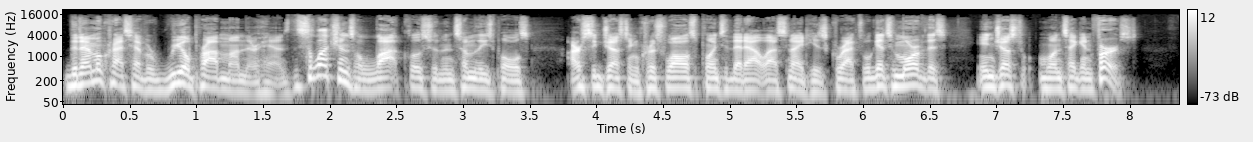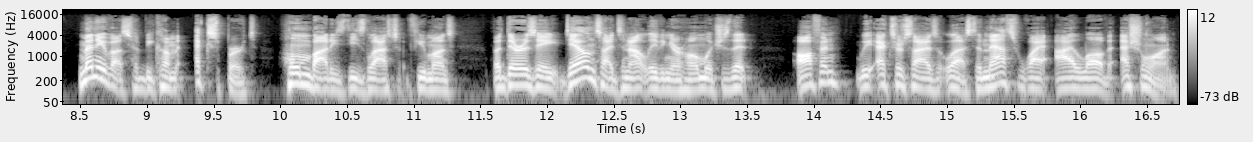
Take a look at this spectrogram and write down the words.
the Democrats have a real problem on their hands. This election's a lot closer than some of these polls are suggesting. Chris Wallace pointed that out last night. He's correct. We'll get to more of this in just one second. First, many of us have become expert homebodies these last few months, but there is a downside to not leaving your home, which is that often we exercise less. And that's why I love Echelon.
